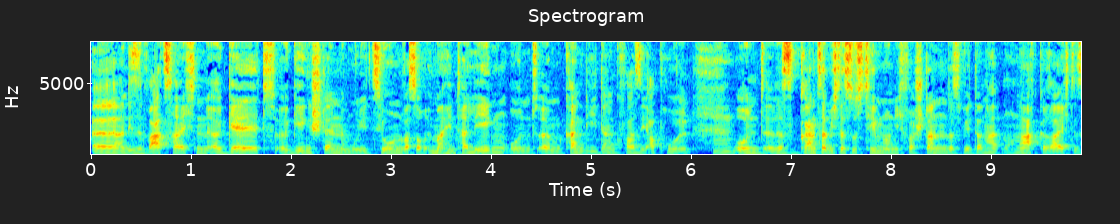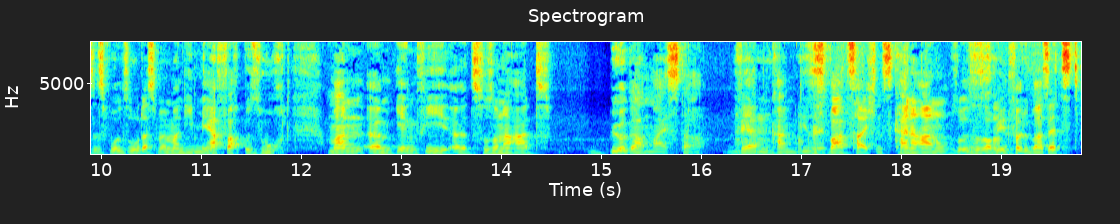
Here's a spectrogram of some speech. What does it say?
äh, an diesen Wahrzeichen äh, Geld, äh, Gegenstände, Munition, was auch immer hinterlegen und ähm, kann die dann quasi abholen. Und äh, das Ganze habe ich das System noch nicht verstanden, das wird dann halt noch nachgereicht. Es ist wohl so, dass wenn man die mehrfach besucht, man ähm, irgendwie äh, zu so einer Art Bürgermeister werden kann, dieses Wahrzeichens. Keine Ahnung, so ist es auf jeden Fall übersetzt.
